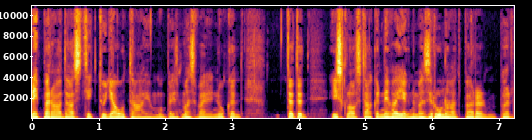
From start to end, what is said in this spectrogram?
neparādās citu jautājumu bez maz vai, nu, kad tad, tad izklausās tā, ka nevajag nemaz runāt par, par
